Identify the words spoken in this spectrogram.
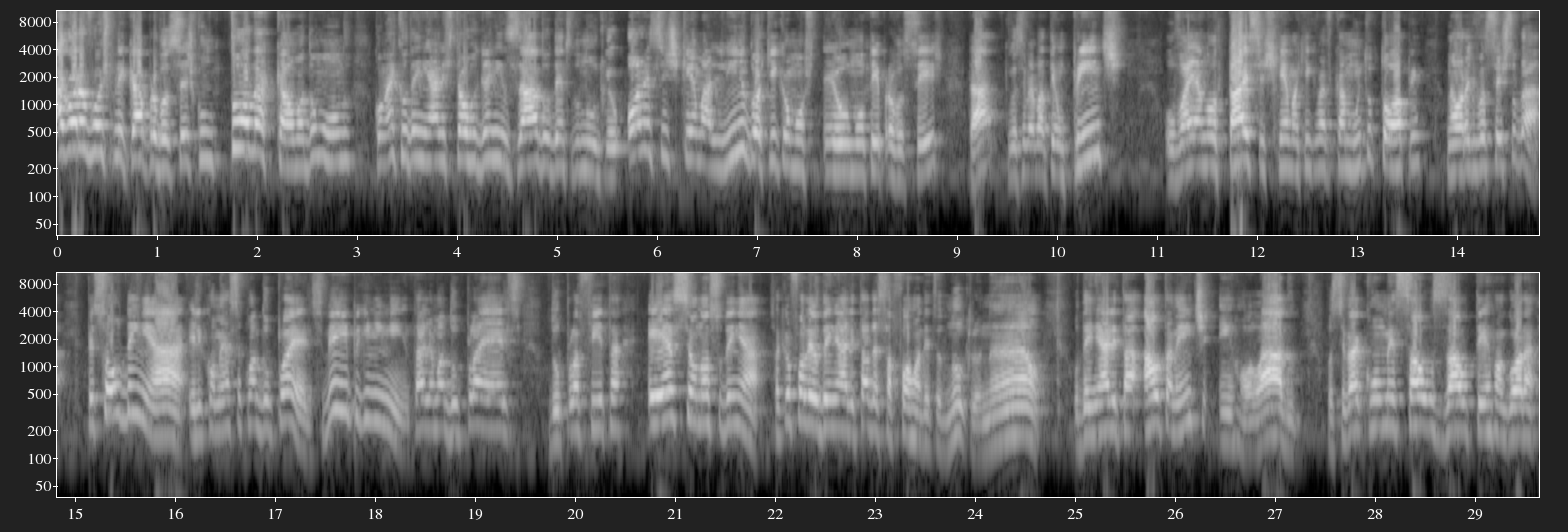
Agora eu vou explicar para vocês com toda a calma do mundo como é que o DNA está organizado dentro do núcleo. Olha esse esquema lindo aqui que eu montei para vocês, tá? Que você vai bater um print ou vai anotar esse esquema aqui que vai ficar muito top na hora de você estudar. Pessoal, o DNA, ele começa com a dupla hélice, bem pequenininho, tá? Ele é uma dupla hélice, dupla fita. Esse é o nosso DNA. Só que eu falei, o DNA está dessa forma dentro do núcleo? Não. O DNA está altamente enrolado. Você vai começar a usar o termo agora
